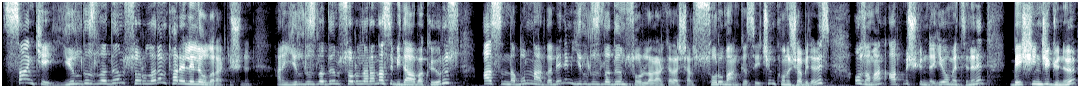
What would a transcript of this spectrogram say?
sanki yıldızladığım soruların paraleli olarak düşünün. Hani yıldızladığım sorulara nasıl bir daha bakıyoruz? Aslında bunlar da benim yıldızladığım sorular arkadaşlar. Soru bankası için konuşabiliriz. O zaman 60 günde geometrinin 5. günü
